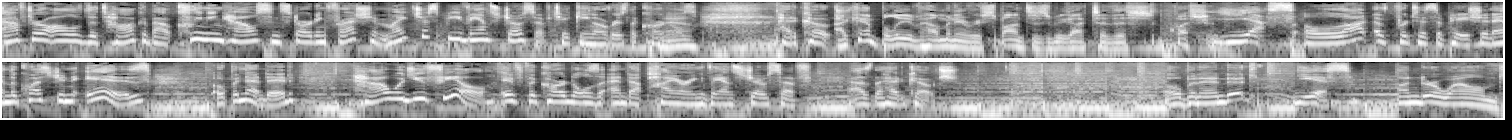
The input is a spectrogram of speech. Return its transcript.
after all of the talk about cleaning house and starting fresh, it might just be Vance Joseph taking over as the Cardinals head coach. I can't believe how many responses we got to this question. Yes, a lot of participation. And the question is open ended. How would you feel if the Cardinals end up hiring Vance Joseph as the head coach? Open ended? Yes. Underwhelmed.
